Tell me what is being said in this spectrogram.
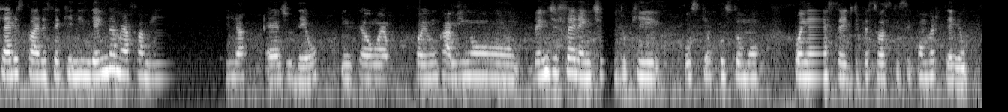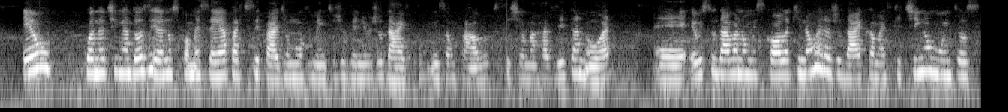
quero esclarecer que ninguém da minha família é judeu, então é, foi um caminho bem diferente do que os que eu costumo conhecer de pessoas que se converteram. Eu, quando eu tinha 12 anos, comecei a participar de um movimento juvenil judaico em São Paulo, que se chama Hazita Noar. É, eu estudava numa escola que não era judaica, mas que tinham muitos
